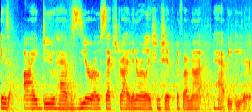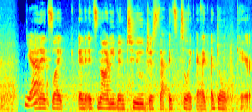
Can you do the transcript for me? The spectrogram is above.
is I do have zero sex drive in a relationship if I'm not happy either. Yeah. and it's like, and it's not even to just that. It's to like I, I don't care.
